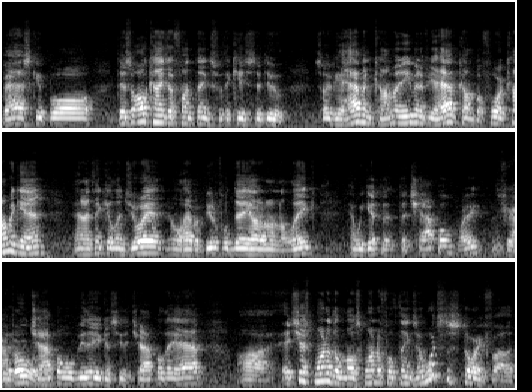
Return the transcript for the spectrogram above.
basketball. There's all kinds of fun things for the kids to do. So if you haven't come, and even if you have come before, come again, and I think you'll enjoy it. We'll have a beautiful day out on the lake, and we get the, the chapel, right? The chapel. The chapel will be there. You can see the chapel they have. Uh, it's just one of the most wonderful things. And what's the story, Father?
